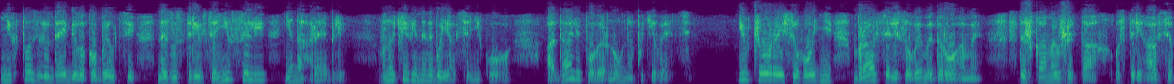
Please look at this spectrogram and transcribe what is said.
Ніхто з людей білокобилці не зустрівся ні в селі, ні на греблі. Вночі він і не боявся нікого, а далі повернув на путівець. І вчора, і сьогодні брався лісовими дорогами, стежками в житах, остерігався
